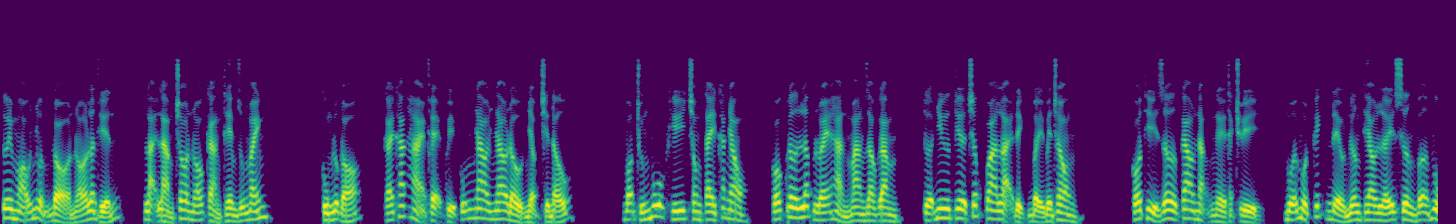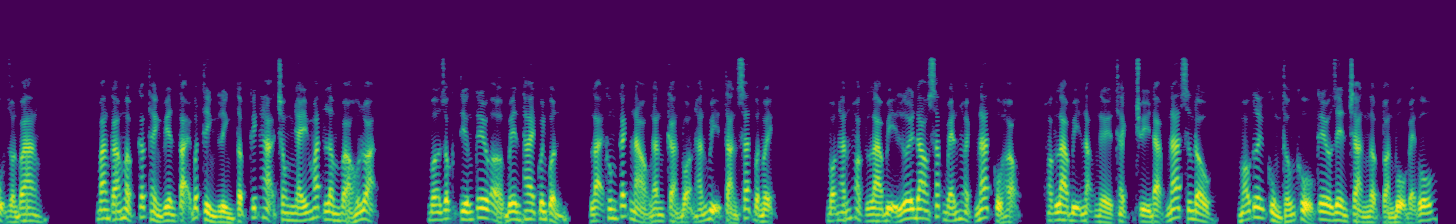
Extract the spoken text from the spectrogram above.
tươi máu nhuộm đỏ nó lân phiến, lại làm cho nó càng thêm dũng mãnh. Cùng lúc đó, cái khác hải vệ quỷ cũng nhao nhao đầu nhập chiến đấu. Bọn chúng vũ khí trong tay khác nhau, có cơ lấp lóe hàn mang dao găm, tựa như tia chớp qua lại địch bảy bên trong. Có thì dơ cao nặng nghề thạch trùy mỗi một kích đều nương theo lấy xương vỡ vụn giòn vang. Ban cá mập các thành viên tại bất thình lình tập kích hạ trong nháy mắt lâm vào hỗn loạn. Bờ dốc tiếng kêu ở bên thai quanh quẩn, lại không cách nào ngăn cản bọn hắn bị tàn sát vận mệnh bọn hắn hoặc là bị lưỡi đao sắc bén hoạch nát cổ họng, hoặc là bị nặng nghề thạch trùy đạp nát xương đầu, máu tươi cùng thống khổ kêu rên tràn ngập toàn bộ bẹ gỗ.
